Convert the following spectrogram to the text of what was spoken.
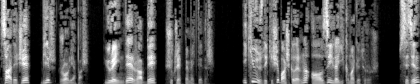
Sadece bir rol yapar. Yüreğinde Rabbe şükretmemektedir. İki yüzlü kişi başkalarını ağzıyla yıkıma götürür. Sizin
